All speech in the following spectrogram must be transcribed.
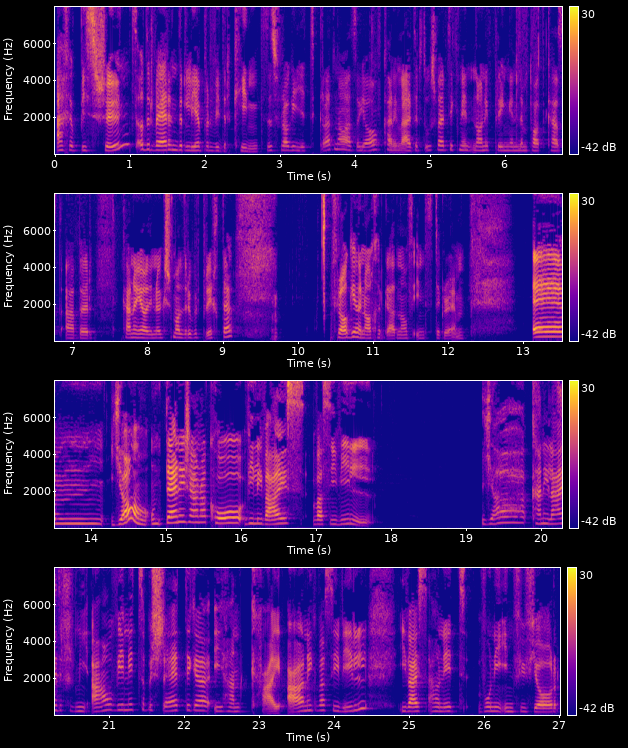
eigentlich etwas Schönes oder wären ihr lieber wieder Kind? Das frage ich jetzt gerade noch. Also ja, kann ich leider die Auswertung nicht, noch nicht bringen in dem Podcast, aber kann ich ja nächstes Mal darüber berichten. Frage ich euch nachher gerade noch auf Instagram. Ähm, ja, und dann ist auch noch gekommen, weil ich weiss, was ich will. Ja, kann ich leider für mich auch wie nicht so bestätigen. Ich habe keine Ahnung, was ich will. Ich weiß auch nicht, wo ich in fünf Jahren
